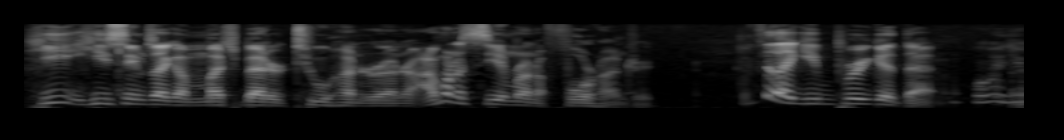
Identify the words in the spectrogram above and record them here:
he he seems like a much better 200 runner. I want to see him run a 400. I feel like you're pretty good at that. Well, you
